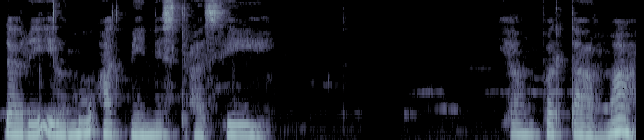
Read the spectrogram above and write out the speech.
dari ilmu administrasi. Yang pertama,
